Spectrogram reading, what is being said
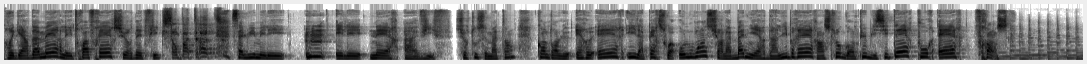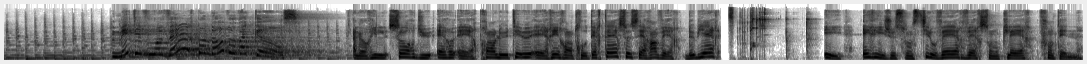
Regarde amer les trois frères sur Netflix. sans patate. Ça lui met les et les nerfs à vif. Surtout ce matin, quand dans le RER, il aperçoit au loin sur la bannière d'un libraire un slogan publicitaire pour Air France. Mettez-vous au vert pendant vos vacances Alors il sort du RER, prend le TER et rentre au terre-terre, se sert un verre de bière et érige son stylo vert vers son clair fontaine.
